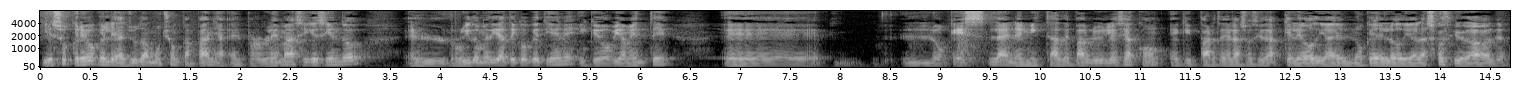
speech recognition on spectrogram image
y eso creo que le ayuda mucho en campaña. El problema sigue siendo el ruido mediático que tiene y que obviamente eh, lo que es la enemistad de Pablo Iglesias con X parte de la sociedad que le odia a él, no que él odia a la sociedad, vaya.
